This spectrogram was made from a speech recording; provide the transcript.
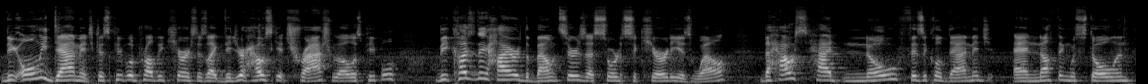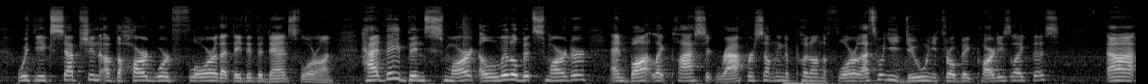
The only damage, because people are probably curious, is like, did your house get trashed with all those people? Because they hired the bouncers as sort of security as well, the house had no physical damage and nothing was stolen, with the exception of the hardwood floor that they did the dance floor on. Had they been smart, a little bit smarter, and bought like plastic wrap or something to put on the floor, that's what you do when you throw big parties like this. Uh,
